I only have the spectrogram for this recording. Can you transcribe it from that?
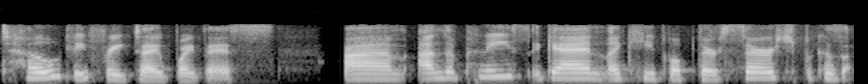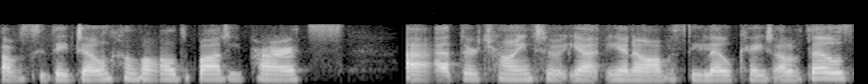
totally freaked out by this. Um, and the police again like keep up their search because obviously they don't have all the body parts. Uh, they're trying to, yeah, you know, obviously locate all of those.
